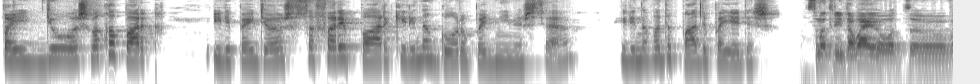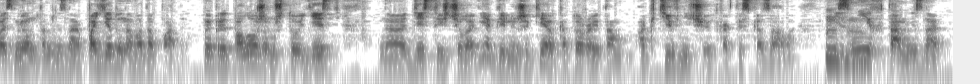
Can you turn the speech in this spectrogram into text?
пойдешь в аквапарк, или пойдешь в сафари-парк, или на гору поднимешься, или на водопады поедешь. Смотри, давай вот э, возьмем, там, не знаю, поеду на водопады. Мы предположим, что есть 10 э, тысяч человек в Геленджике, которые там активничают, как ты сказала. Mm-hmm. Из них, там, не знаю,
